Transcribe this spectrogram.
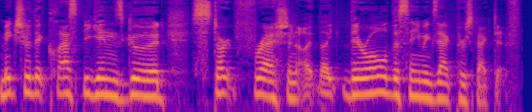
Make sure that class begins good, start fresh, and uh, like they're all the same exact perspective.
